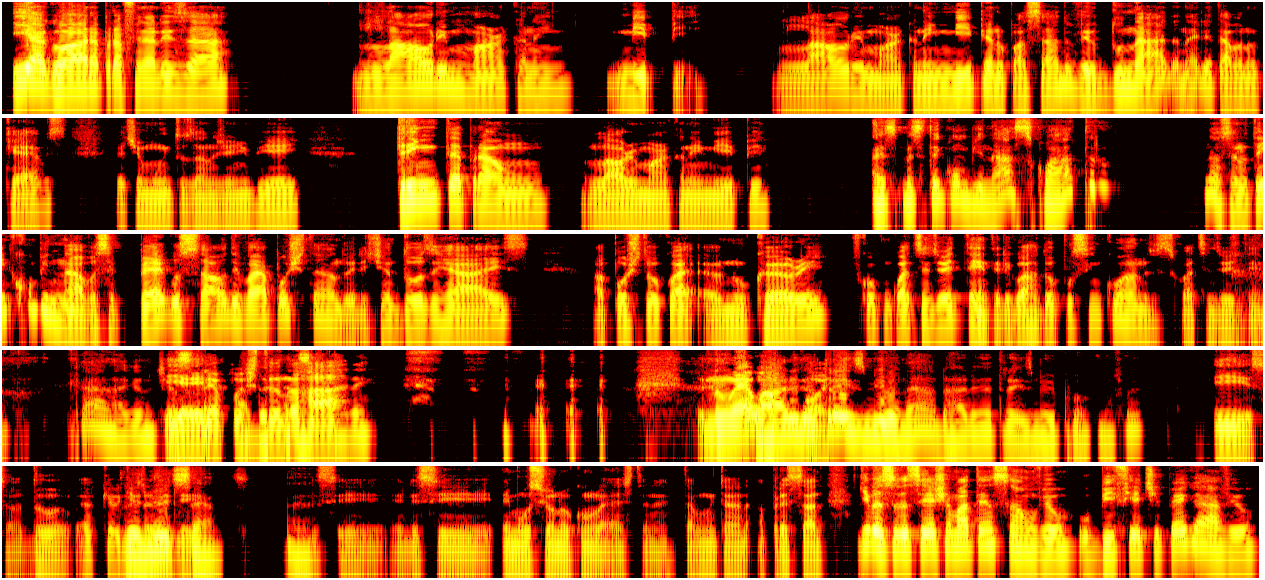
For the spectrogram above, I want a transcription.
E agora, para finalizar, Lauri Markkanen MIP. Lauri Markkanen MIP ano passado veio do nada, né? Ele estava no Cavs, já tinha muitos anos de NBA. 30 para 1, Lauri Markkanen MIP. Mas, você tem que combinar as quatro? Não, você não tem que combinar, você pega o saldo e vai apostando. Ele tinha 12 reais, apostou qua- no Curry, ficou com 480. Ele guardou por 5 anos esses 480. Caraca, eu não tinha E aí ele apostou no. Harden. Não é O uma Harden deu aposta. 3 mil, né? O do Harden deu 3 mil e pouco, não foi? Isso, do... é porque o Gibas, ele, 3.800. ele se, ele se emocionou com o Leicester, né? Tava muito apressado. Gibas, você ia chamar atenção, viu? O bife ia te pegar, viu?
